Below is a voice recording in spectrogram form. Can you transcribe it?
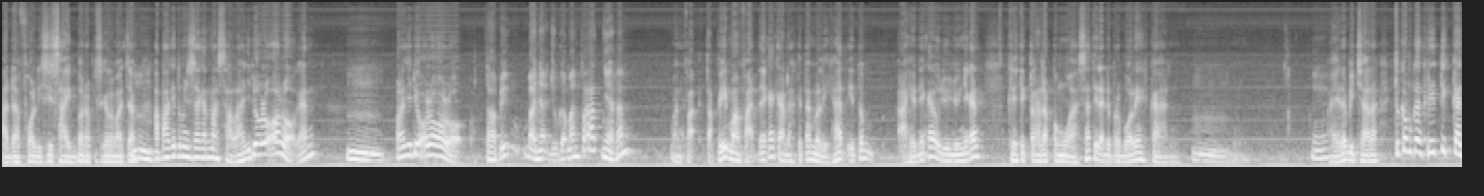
ada polisi cyber apa segala macam. Apakah itu menyelesaikan masalah? Jadi olok-olok kan? Hmm. Malah jadi olok-olok. Tapi banyak juga manfaatnya kan? manfaat tapi manfaatnya kan karena kita melihat itu akhirnya kan ujung-ujungnya kan kritik terhadap penguasa tidak diperbolehkan Hmm. Oke. akhirnya bicara itu kan bukan kritik kan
